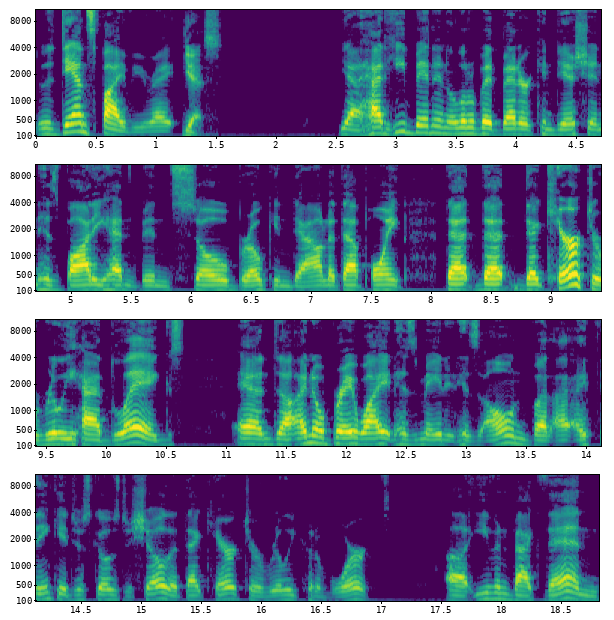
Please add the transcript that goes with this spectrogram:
it was Dan Spivey, right? Yes. Yeah, had he been in a little bit better condition, his body hadn't been so broken down at that point. That that that character really had legs, and uh, I know Bray Wyatt has made it his own, but I, I think it just goes to show that that character really could have worked, uh, even back then.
